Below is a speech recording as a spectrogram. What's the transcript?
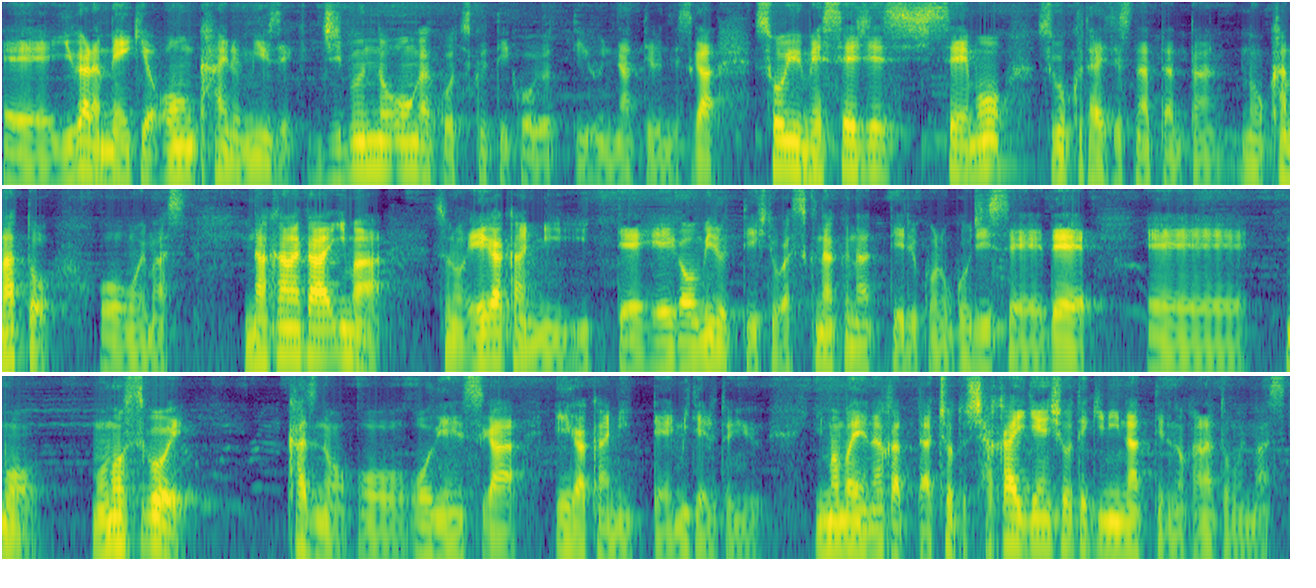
えー、You gotta make your own kind of music 自分の音楽を作っていこうよっていうふうになってるんですがそういうメッセージ性もすごく大切になったのかなと思います。なかなか今その映画館に行って映画を見るっていう人が少なくなっているこのご時世で、えー、もうものすごい数のオーディエンスが映画館に行って見てるという今までなかったちょっと社会現象的になっているのかなと思います。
